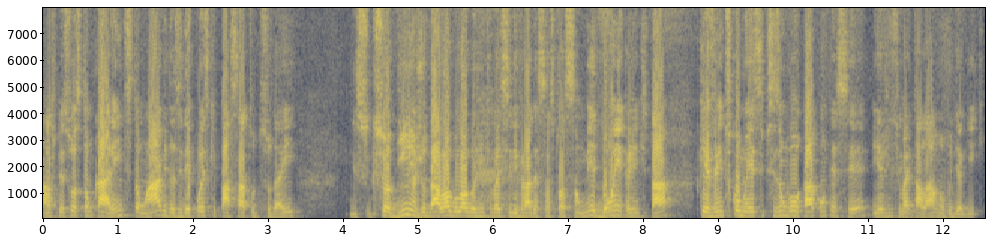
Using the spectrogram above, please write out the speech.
as pessoas estão carentes, estão ávidas, e depois que passar tudo isso daí, que se Odin ajudar, logo logo a gente vai se livrar dessa situação medonha que a gente tá, porque eventos como esse precisam voltar a acontecer, e a gente vai estar lá, o Novo Dia Geek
